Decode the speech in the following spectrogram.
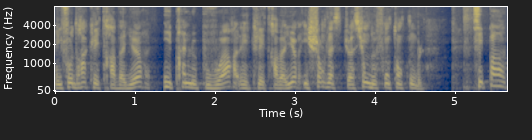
il faudra que les travailleurs y prennent le pouvoir et que les travailleurs y changent la situation de fond en comble. C'est pas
